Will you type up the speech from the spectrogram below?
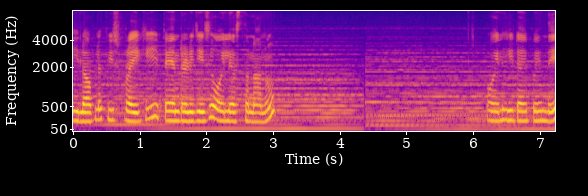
ఈ లోపల ఫిష్ ఫ్రైకి పెయిన్ రెడీ చేసి ఆయిల్ వేస్తున్నాను. ఆయిల్ హీట్ అయిపోయింది.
